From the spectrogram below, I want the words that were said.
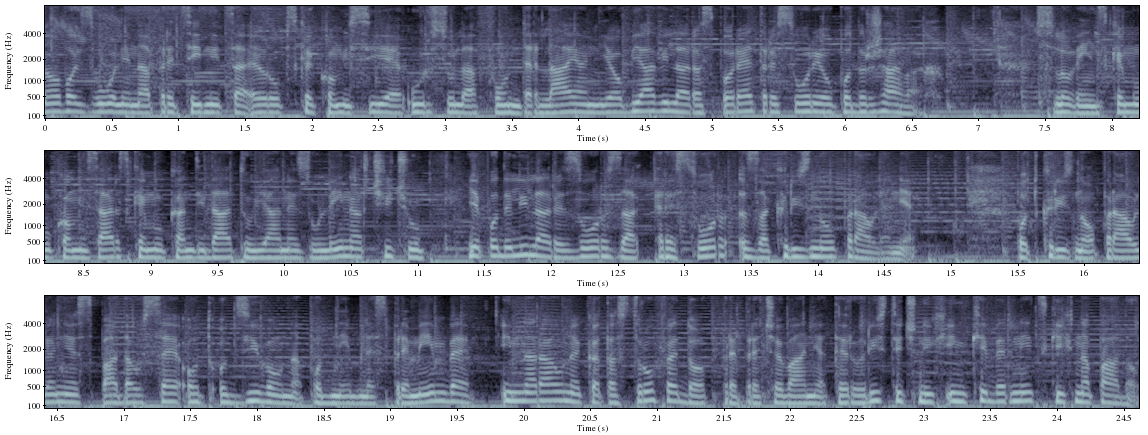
Novo izvoljena predsednica Evropske komisije Ursula von der Leyen je objavila razpored resorjev po državah. Slovenskemu komisarskemu kandidatu Janezu Lenarčiču je podelila za, resor za krizno upravljanje. Pod krizno upravljanje spada vse od odzivov na podnebne spremembe in naravne katastrofe do preprečevanja terorističnih in kibernetskih napadov.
